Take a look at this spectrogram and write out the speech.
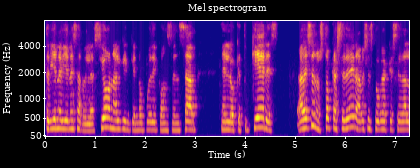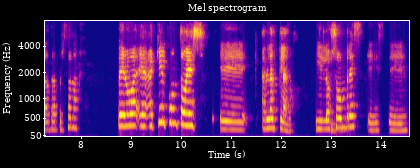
te viene bien esa relación, alguien que no puede consensar en lo que tú quieres. A veces nos toca ceder, a veces toca que ceda a la otra persona, pero eh, aquí el punto es eh, hablar claro. Y los hombres, este,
